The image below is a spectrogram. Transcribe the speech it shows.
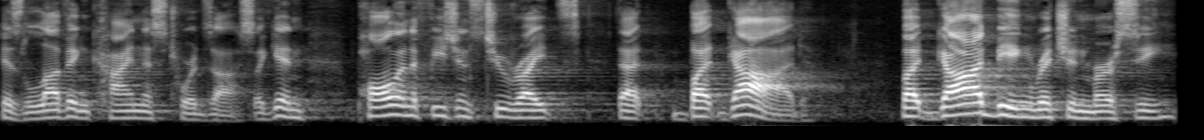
his loving kindness towards us. Again, Paul in Ephesians 2 writes that, but God, but God being rich in mercy,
